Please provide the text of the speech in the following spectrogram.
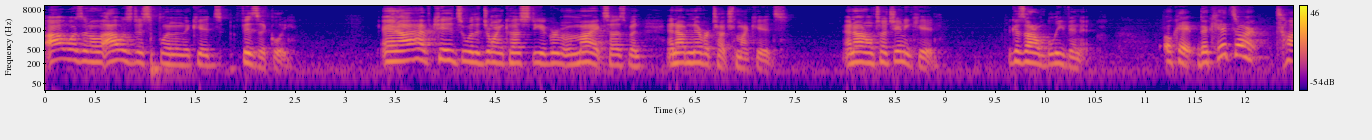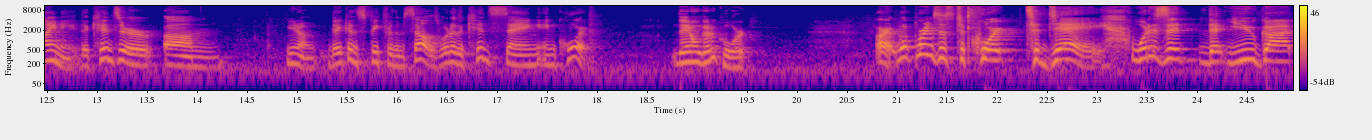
I wasn't, al- I was disciplining the kids physically. And I have kids with a joint custody agreement with my ex-husband, and I've never touched my kids. And I don't touch any kid because I don't believe in it. Okay, the kids aren't tiny. The kids are, um, you know, they can speak for themselves. What are the kids saying in court? They don't go to court. All right, what brings us to court today? What is it that you got,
